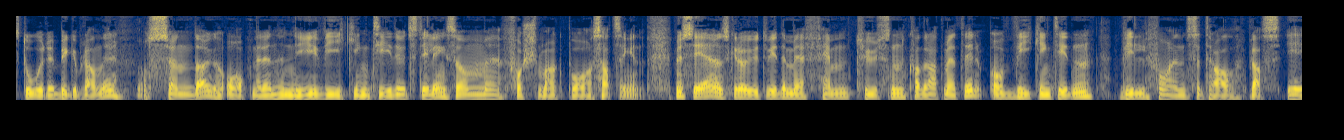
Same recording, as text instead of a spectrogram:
store byggeplaner, og søndag åpner en ny vikingtidutstilling som eh, forsmak på satsingen. Museet ønsker å utvide med 5000 kvadratmeter, og vikingtiden vil få en sentral plass i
